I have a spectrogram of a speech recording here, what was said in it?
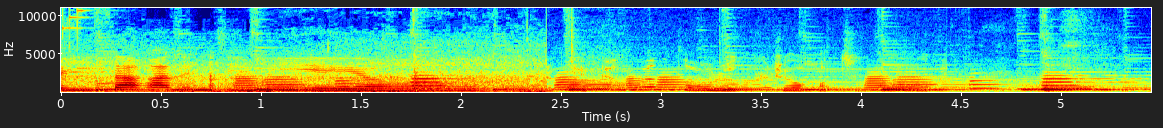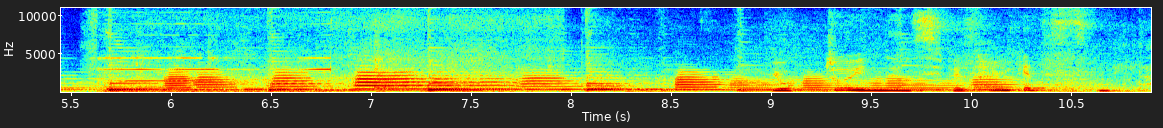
저 이사 가는 중이에요. 이렇게 평면도를 그려가지고 욕조 있는 집에 살게 됐습니다.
